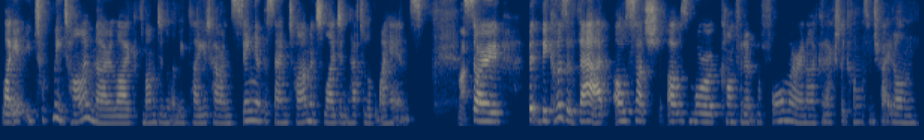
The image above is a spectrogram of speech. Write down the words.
like, it, it took me time though. Like, mum didn't let me play guitar and sing at the same time until I didn't have to look at my hands. Right. So, but because of that, I was such, I was more a confident performer and I could actually concentrate on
